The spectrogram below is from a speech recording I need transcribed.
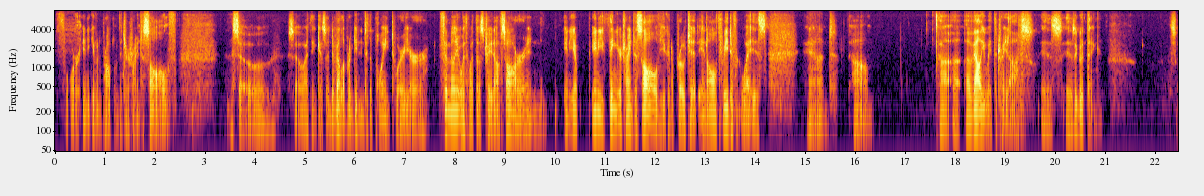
for any given problem that you're trying to solve. So, so I think as a developer, getting to the point where you're familiar with what those trade-offs are and any anything you're trying to solve, you can approach it in all three different ways and um, uh, uh, evaluate the trade-offs is is a good thing. So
